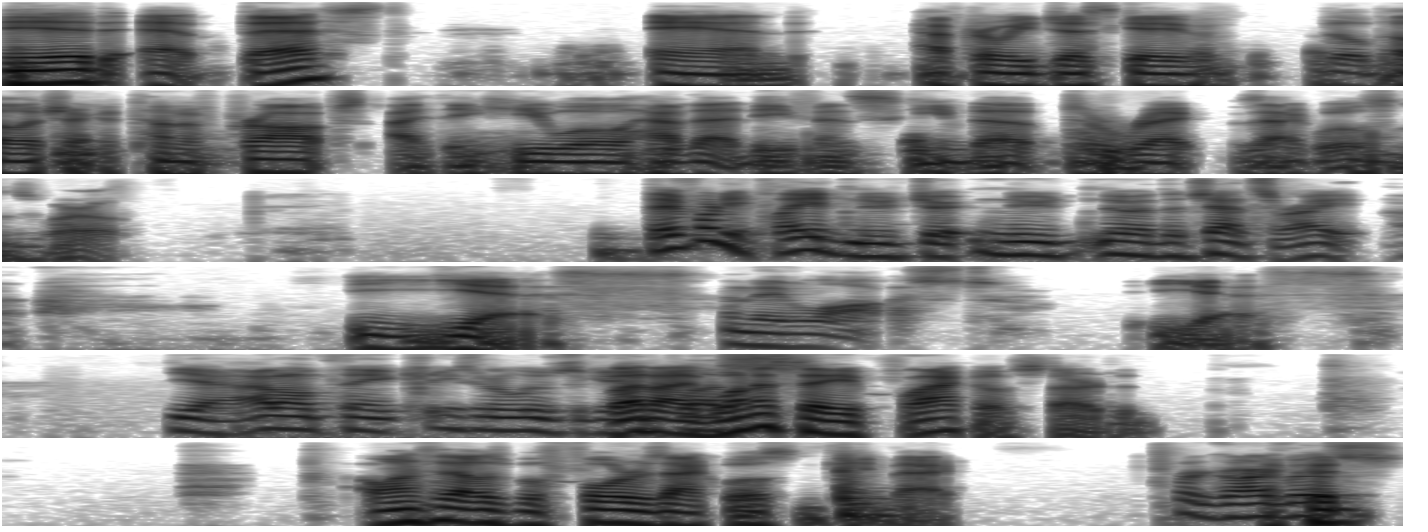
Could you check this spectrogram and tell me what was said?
mid at best. And after we just gave Bill Belichick a ton of props, I think he will have that defense schemed up to wreck Zach Wilson's world. They've already played New Jer- New the Jets, right? Yes. And they lost. Yes. Yeah, I don't think he's gonna lose the game. But I want to say Flacco started. I want to say that was before Zach Wilson came back. regardless,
